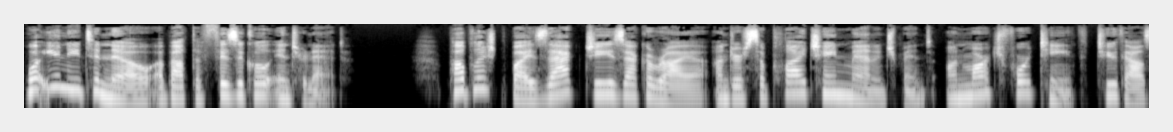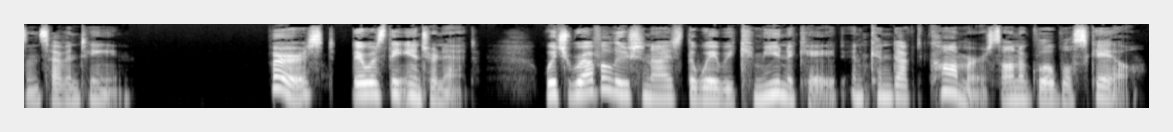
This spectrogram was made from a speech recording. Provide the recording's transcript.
What you need to know about the physical internet. Published by Zach G. Zacharia under Supply Chain Management on March 14, 2017. First, there was the internet, which revolutionized the way we communicate and conduct commerce on a global scale.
